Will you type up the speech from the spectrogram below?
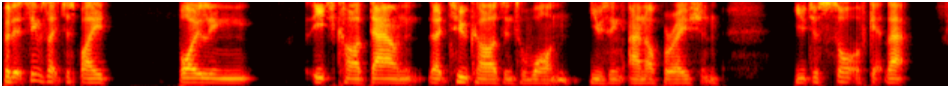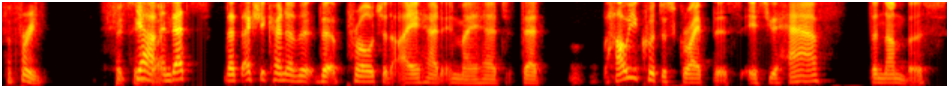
But it seems like just by boiling each card down, like two cards into one using an operation, you just sort of get that for free. Yeah, like. and that's that's actually kind of the, the approach that I had in my head. That how you could describe this is you have the numbers,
